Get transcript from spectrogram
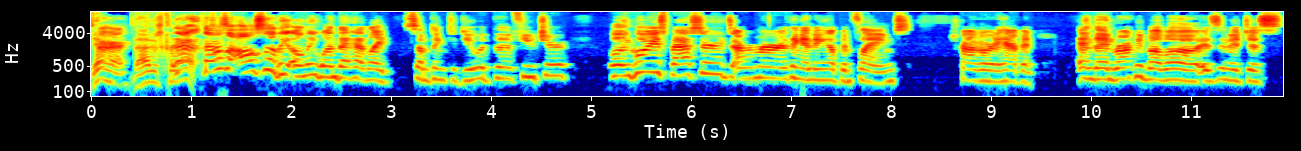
Yeah, Okay. that is correct. that was also the only one that had like something to do with the future. Well, Inglourious Basterds, I remember everything ending up in flames. Chicago already happened, and then Rocky Balboa, isn't it just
